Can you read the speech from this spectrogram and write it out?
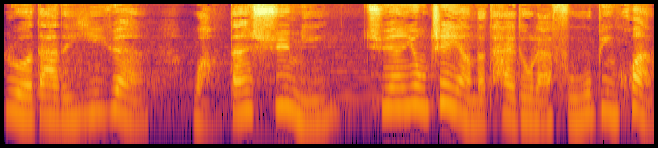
偌大的医院。枉担虚名，居然用这样的态度来服务病患，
